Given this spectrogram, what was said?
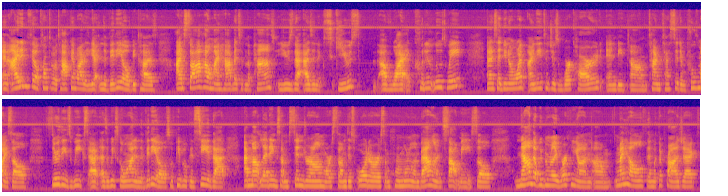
And I didn't feel comfortable talking about it yet in the video because I saw how my habits in the past used that as an excuse of why I couldn't lose weight. And I said, you know what? I need to just work hard and be um, time tested, improve myself through these weeks as the weeks go on in the video so people can see that I'm not letting some syndrome or some disorder or some hormonal imbalance stop me. So now that we've been really working on um, my health and with the project,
